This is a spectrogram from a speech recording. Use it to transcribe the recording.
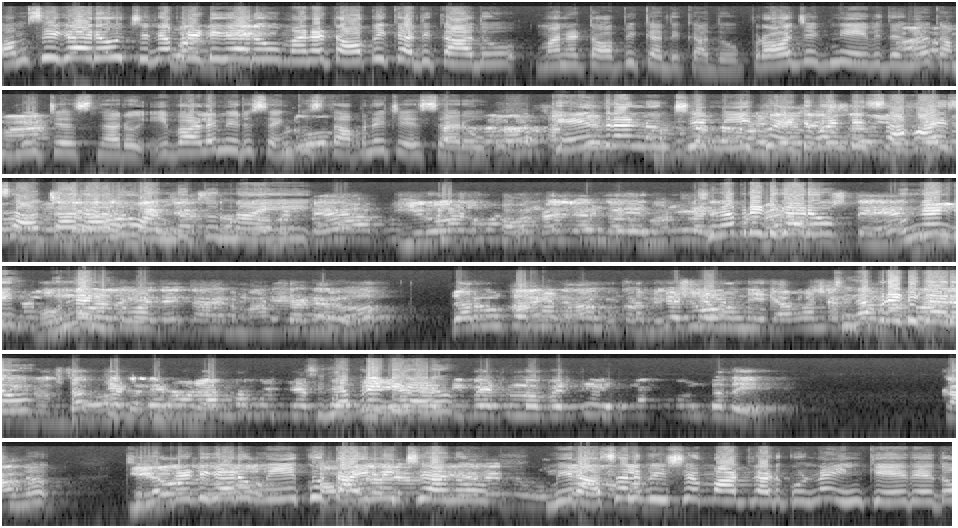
వంశీ గారు చిన్నప్పటి గారు మన టాపిక్ అది కాదు. మన టాపిక్ అది కాదు. ప్రాజెక్ట్ని ఏ విధంగా కంప్లీట్ చేస్తున్నారు? ఇవాళ మీరు శంకుస్థాపన చేశారు. కేంద్రం నుంచి మీకు ఎటువంటి సహాయ సహకారాలు అందుతున్నాయి? ఈ రోజు పవన్ కళ్యాణ్ గారు ఉండండి. ఏదైతే ఆయన మాట్లాడారో. డిబేట్లో పెట్టి ఉంటది మీకు టైం ఇచ్చాను మీరు అసలు విషయం మాట్లాడకుండా ఇంకేదేదో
